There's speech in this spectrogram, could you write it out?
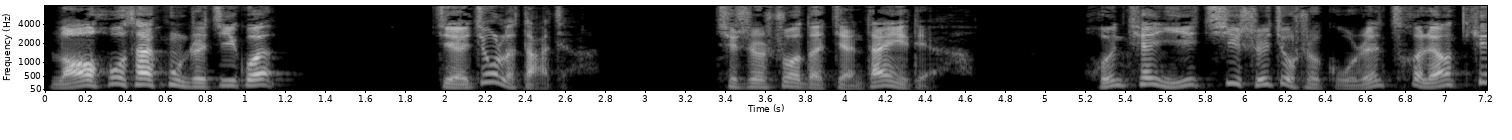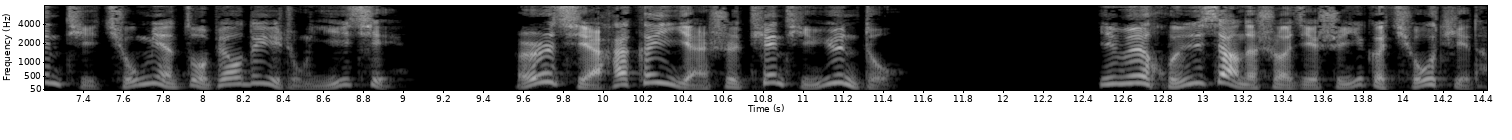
老胡才控制机关，解救了大家。其实说的简单一点啊，浑天仪其实就是古人测量天体球面坐标的一种仪器，而且还可以演示天体运动。因为浑象的设计是一个球体的，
